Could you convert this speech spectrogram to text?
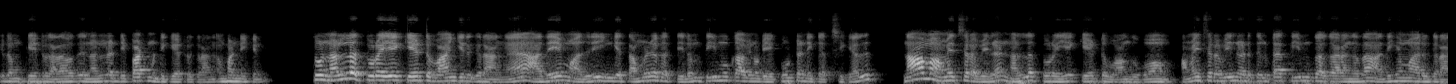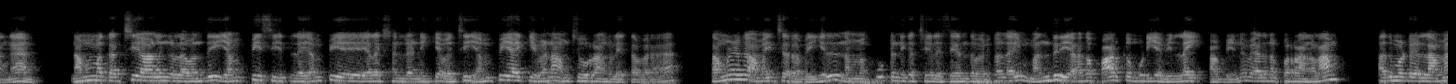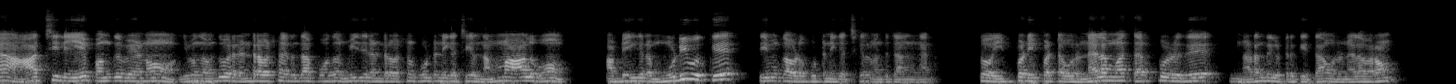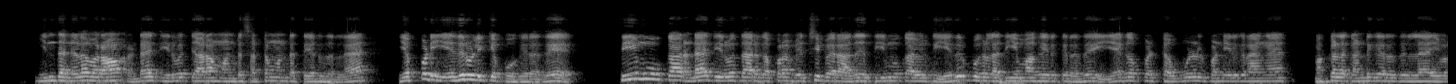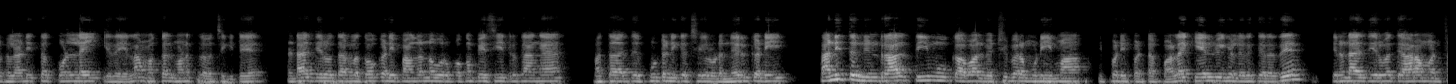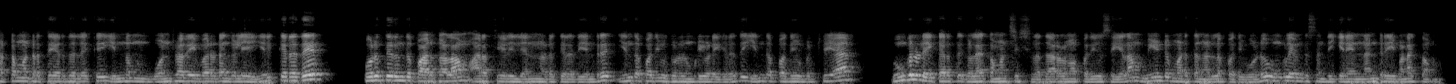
இடம் கேட்டிருக்காங்க. அதாவது நல்ல டிபார்ட்மெண்ட் கேட்டிருக்கிறாங்க மன்னிக்கணும். ஸோ நல்ல துறையை கேட்டு வாங்கியிருக்கிறாங்க. அதே மாதிரி இங்கே தமிழகத்திலும் திமுகவினுடைய கூட்டணி கட்சிகள் நாம அமைச்சரவையில் நல்ல துறையை கேட்டு வாங்குவோம். அமைச்சரவைன்னு எடுத்துக்கிட்டா திமுக காரங்க தான் அதிகமாக இருக்கிறாங்க. நம்ம கட்சி ஆளுங்களை வந்து எம்பி சீட்ல எம்பி எலெக்ஷன்ல நிக்க வச்சு எம்பி ஆக்கி வேணா அமுச்சு விடுறாங்களே தவிர தமிழக அமைச்சரவையில் நம்ம கூட்டணி கட்சிகளை சேர்ந்தவர்களை மந்திரியாக பார்க்க முடியவில்லை அப்படின்னு வேதனைப்படுறாங்களாம். அது மட்டும் இல்லாம ஆட்சியிலேயே பங்கு வேணும். இவங்க வந்து ஒரு ரெண்டரை வருஷம் இருந்தா போதும். மீதி ரெண்டரை வருஷம் கூட்டணி கட்சிகள் நம்ம ஆளுவோம் அப்படிங்கிற முடிவுக்கு திமுகவோட கூட்டணி கட்சிகள் வந்துட்டாங்க ஸோ இப்படிப்பட்ட ஒரு நிலைமை தற்பொழுது நடந்துகிட்டு இருக்கு. இதுதான் ஒரு நிலவரம். இந்த நிலவரம் ரெண்டாயிரத்தி இருபத்தி ஆறாம் ஆண்டு சட்டமன்ற தேர்தலில் எப்படி எதிரொலிக்க போகிறது? திமுக ரெண்டாயிரத்தி இருபத்தி ஆறுக்கு அப்புறம் வெற்றி பெறாது. திமுகவிற்கு எதிர்ப்புகள் அதிகமாக இருக்கிறது. ஏகப்பட்ட ஊழல் பண்ணியிருக்கிறாங்க. மக்களை கண்டுக்கிறது இல்ல இவர்கள் அடித்த கொள்ளை. இதையெல்லாம் மக்கள் மனசுல வச்சுக்கிட்டு ரெண்டாயிரத்தி இருபத்தி ஆறுல தோக்கடிப்பாங்கன்னு ஒரு பக்கம் பேசிட்டு இருக்காங்க. பத்தாவது கூட்டணி கட்சிகளோட நெருக்கடி. தனித்து நின்றால் திமுகவால் வெற்றி பெற முடியுமா? இப்படிப்பட்ட பல கேள்விகள் இருக்கிறது. இரண்டாயிரத்தி இருபத்தி ஆறாம் ஆண்டு சட்டமன்ற தேர்தலுக்கு இன்னும் ஒன்றரை வருடங்களே இருக்கிறது. பொறுத்திருந்து பார்க்கலாம் அரசியலில் என்ன நடக்கிறது என்று. இந்த பதிவுத்துடன் முடிவடைகிறது. இந்த பதிவு பற்றிய உங்களுடைய கருத்துக்களை கமெண்ட் செக்ஷன்ல தாராளமா பதிவு செய்யலாம். மீண்டும் அடுத்த நல்ல பதிவோடு உங்களை வந்து சந்திக்கிறேன். நன்றி. வணக்கம்.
